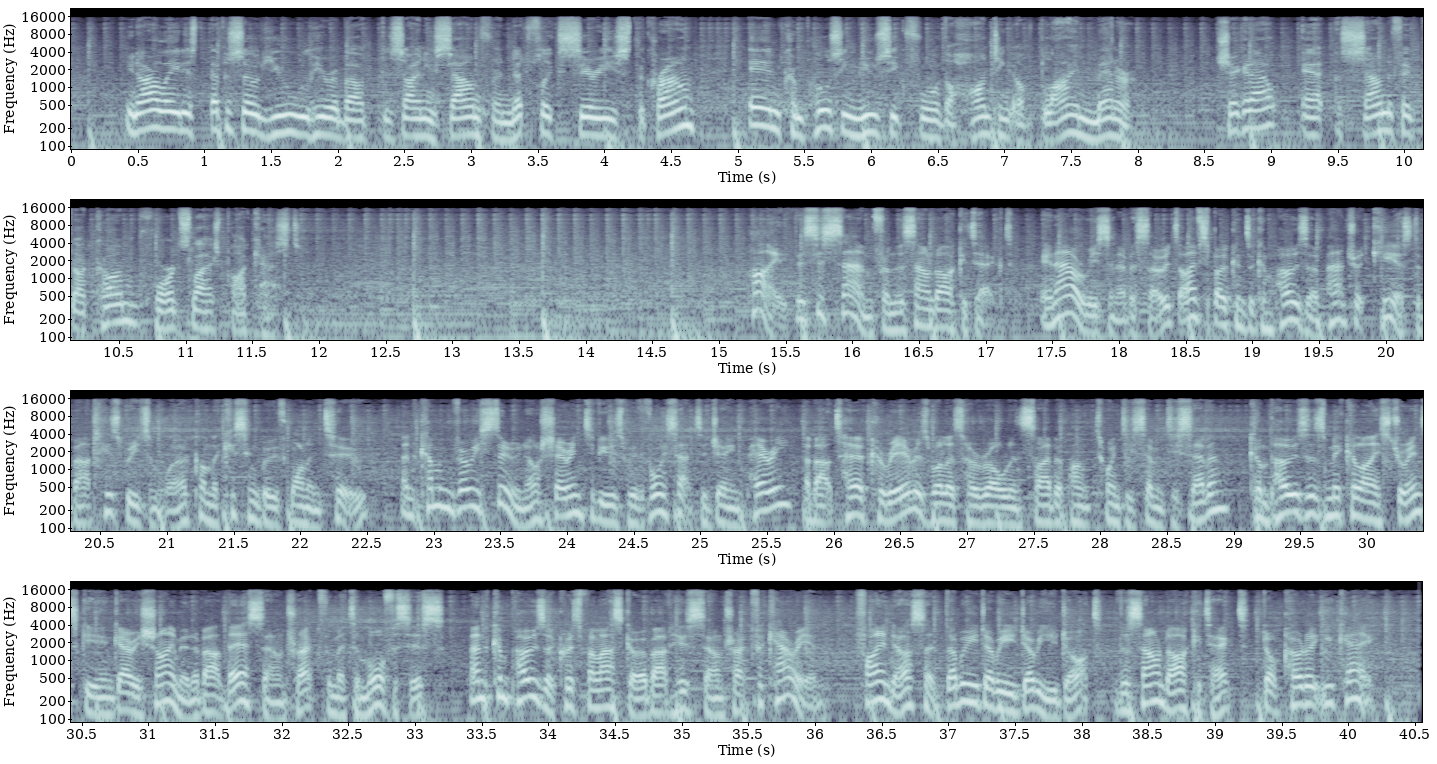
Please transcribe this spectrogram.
In our latest episode, you will hear about designing sound for Netflix series The Crown and composing music for The Haunting of Bly Manor. Check it out at soundeffect.com forward slash podcast. Hi, this is Sam from The Sound Architect. In our recent episodes, I've spoken to composer Patrick Kirst about his recent work on The Kissing Booth 1 and 2, and coming very soon, I'll share interviews with voice actor Jane Perry about her career as well as her role in Cyberpunk 2077, composers Mikolai Stroinski and Garry Schyman about their soundtrack for Metamorphosis, and composer Chris Velasco about his soundtrack for Carrion. Find us at www.thesoundarchitect.co.uk.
